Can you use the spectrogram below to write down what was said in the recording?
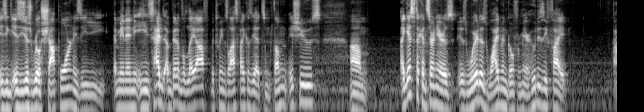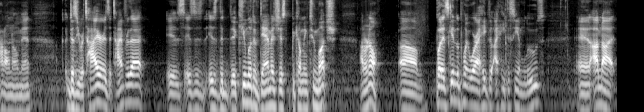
is he is he just real shop worn? Is he? I mean, and he's had a bit of a layoff between his last fight because he had some thumb issues. Um, I guess the concern here is is where does Weidman go from here? Who does he fight? I don't know, man. Does he retire? Is it time for that? Is is is, the, the cumulative damage just becoming too much? I don't know. Um, but it's getting to the point where I hate to I hate to see him lose, and I'm not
